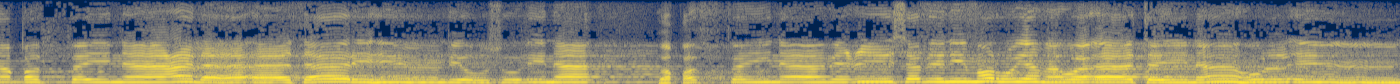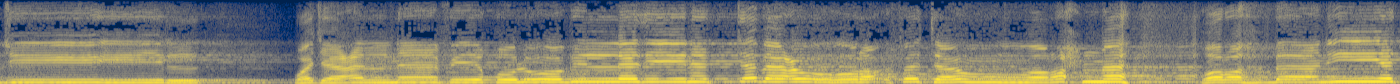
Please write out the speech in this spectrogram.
قفينا على آثارهم برسلنا وقفينا بعيسى ابن مريم وآتيناه الإنجيل وجعلنا في قلوب الذين اتبعوه رأفة ورحمة ورهبانية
